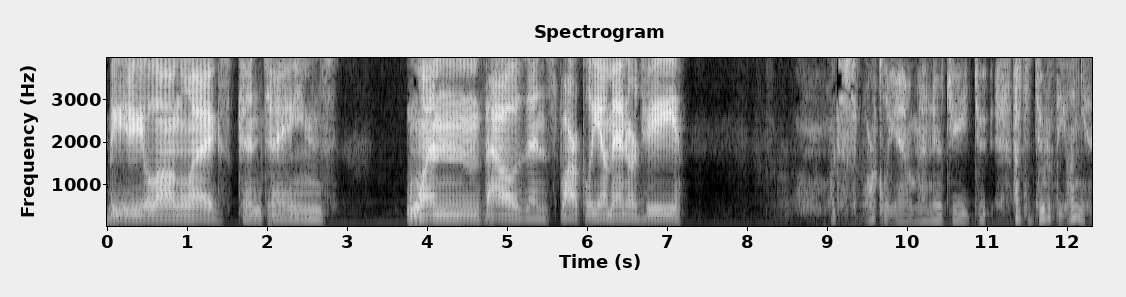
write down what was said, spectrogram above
beady long legs contains 1000 sparklium energy. What's sparklium energy do, have to do with the onion?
